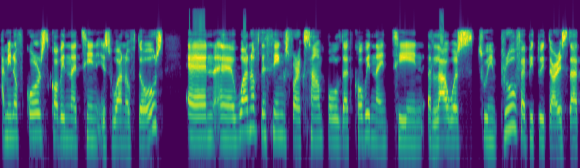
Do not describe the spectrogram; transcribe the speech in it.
I mean, of course, COVID 19 is one of those. And uh, one of the things, for example, that COVID 19 allow us to improve EpiTwitter is that,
